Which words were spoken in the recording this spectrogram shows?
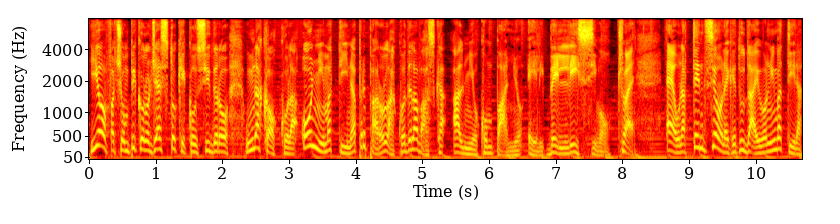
io faccio un piccolo gesto che considero una coccola, ogni mattina preparo l'acqua della vasca al mio compagno Eli, bellissimo, cioè è un'attenzione che tu dai ogni mattina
